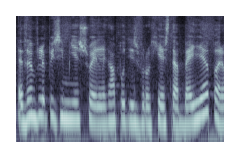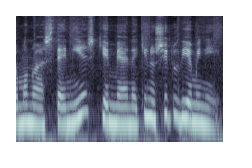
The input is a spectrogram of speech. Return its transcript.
Δεν βλέπει ζημιές σου έλεγα από τις βροχές στα μπέλια παρά μόνο ασθένειες και με ανακοίνωσή του διαμηνύει.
